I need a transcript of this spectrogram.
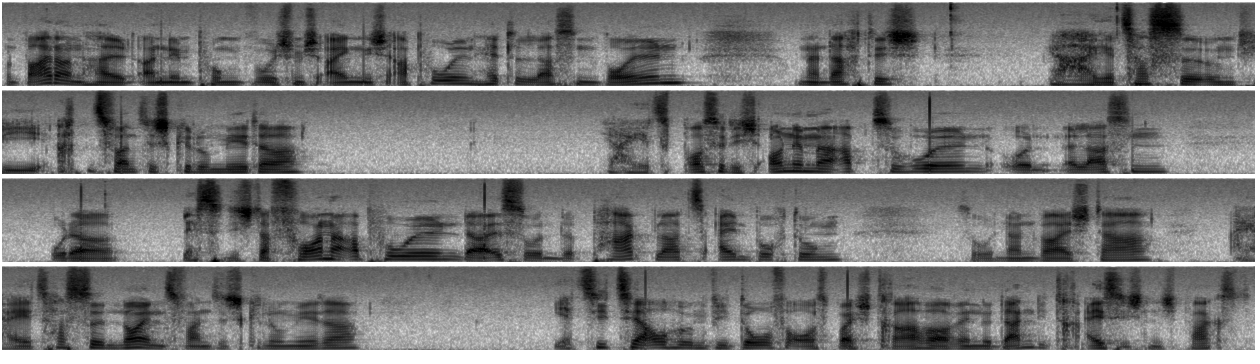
und war dann halt an dem Punkt, wo ich mich eigentlich abholen hätte lassen wollen. Und dann dachte ich, ja, jetzt hast du irgendwie 28 Kilometer, ja, jetzt brauchst du dich auch nicht mehr abzuholen und lassen. Oder lässt du dich da vorne abholen, da ist so eine Parkplatzeinbuchtung. So, und dann war ich da. Ah ja, jetzt hast du 29 Kilometer. Jetzt sieht es ja auch irgendwie doof aus bei Strava, wenn du dann die 30 nicht packst.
